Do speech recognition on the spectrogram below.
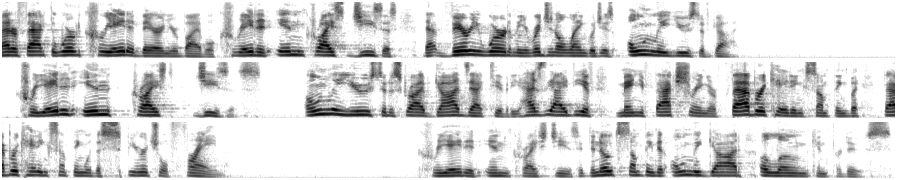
Matter of fact, the word created there in your Bible, created in Christ Jesus, that very word in the original language is only used of God. Created in Christ Jesus. Only used to describe God's activity. It has the idea of manufacturing or fabricating something, but fabricating something with a spiritual frame. Created in Christ Jesus. It denotes something that only God alone can produce.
